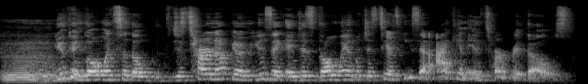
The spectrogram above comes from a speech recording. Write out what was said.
Mm. You can go into the just turn up your music and just go in with just tears. He said, I can interpret those.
